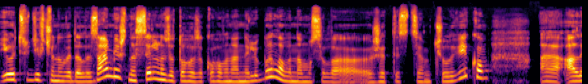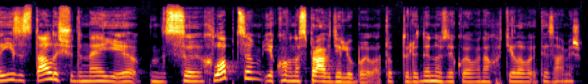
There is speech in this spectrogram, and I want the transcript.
І от цю дівчину видали заміж насильно за того, за кого вона не любила. Вона мусила жити з цим чоловіком, е, але її застали щодо неї з хлопцем, якого вона справді любила, тобто людину, з якою вона хотіла вийти заміж.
